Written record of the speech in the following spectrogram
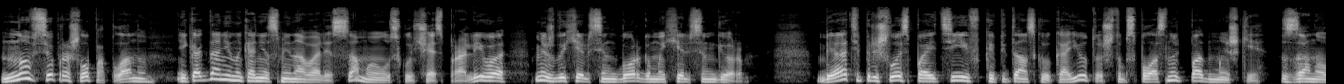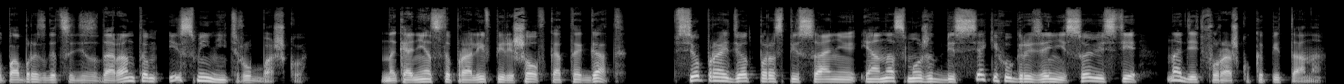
Но все прошло по плану, и когда они наконец миновали самую узкую часть пролива между Хельсингборгом и Хельсингером, Беате пришлось пойти в капитанскую каюту, чтобы сполоснуть подмышки, заново побрызгаться дезодорантом и сменить рубашку. Наконец-то пролив перешел в Каттегат, все пройдет по расписанию, и она сможет без всяких угрызений совести надеть фуражку капитана.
